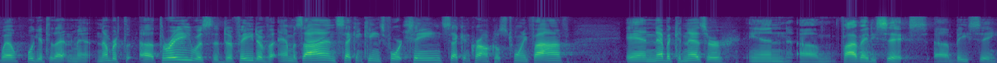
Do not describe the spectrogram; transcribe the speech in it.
well, we'll get to that in a minute. Number th- uh, three was the defeat of Amaziah in 2 Kings 14, 2 Chronicles 25, and Nebuchadnezzar in um, 586 uh, BC.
